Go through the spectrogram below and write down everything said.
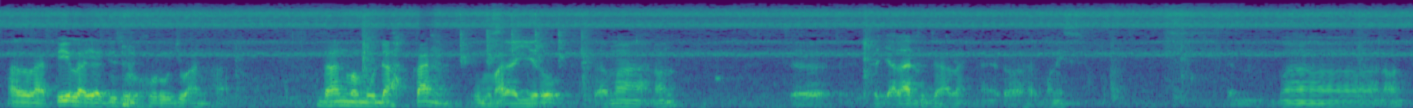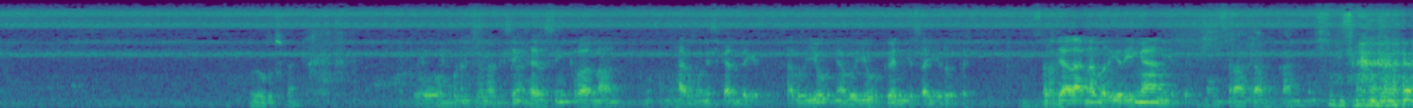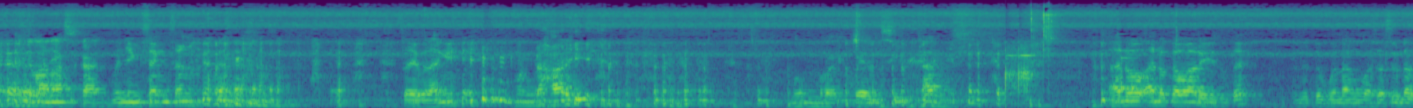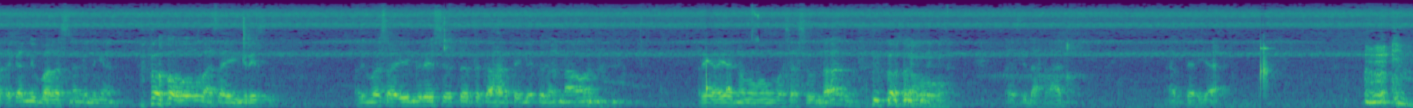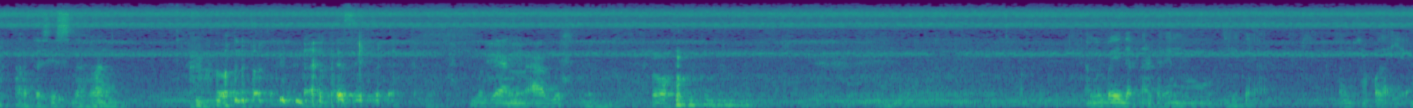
allati la yajuzul khuruju anha dan memudahkan umat sayiru sama non se, sejalan sejalan atau harmonis dan me, non meluruskan itu Memberi jalan. sing sing sinkron non mengharmoniskan teh gitu saluyu nyaluyukeun ya sayiru teh perjalanan beriringan gitu. Menseragamkan Menyelaraskan. menyengseng-seng saya ulangi. Menggahari. Memfrekuensikan. anu anu kamari itu teh anu teu menang bahasa Sunda teh kan dibalasna geuningan oh bahasa Inggris. Ari bahasa Inggris itu teka harti gitu nah naon? Ari aya ngomong bahasa Sunda. Oh. Terus dahlan arteria. Artesis dahlan. artesis. Bagian Agus. Oh. kami bayi daftar kalian mau jika kan sekolah ya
